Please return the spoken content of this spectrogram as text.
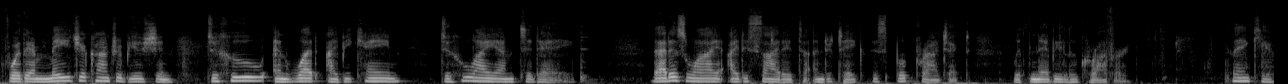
for their major contribution to who and what I became, to who I am today. That is why I decided to undertake this book project with Nebbie Lou Crawford. Thank you.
